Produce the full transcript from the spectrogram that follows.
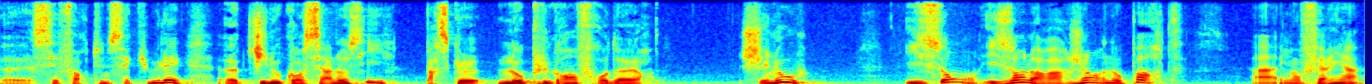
euh, ces fortunes s'accumuler, euh, qui nous concernent aussi. Parce que nos plus grands fraudeurs, chez nous, ils, sont, ils ont leur argent à nos portes. Hein, et on fait rien.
